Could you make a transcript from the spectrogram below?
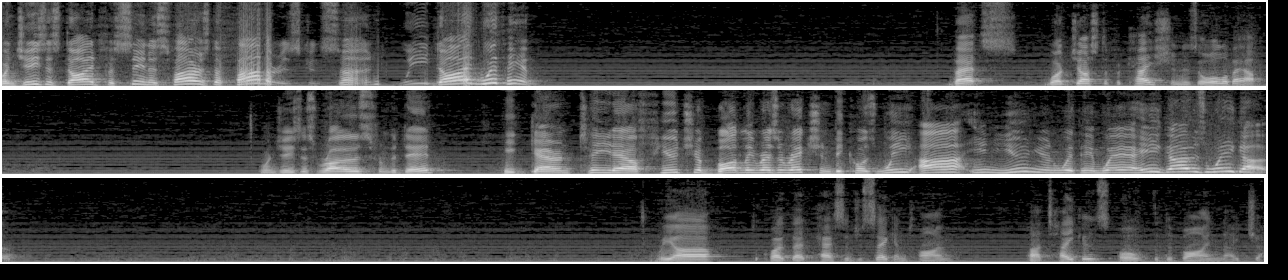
When Jesus died for sin, as far as the Father is concerned, we died with him. That's what justification is all about. When Jesus rose from the dead, he guaranteed our future bodily resurrection because we are in union with him. Where he goes, we go. We are, to quote that passage a second time, partakers of the divine nature.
